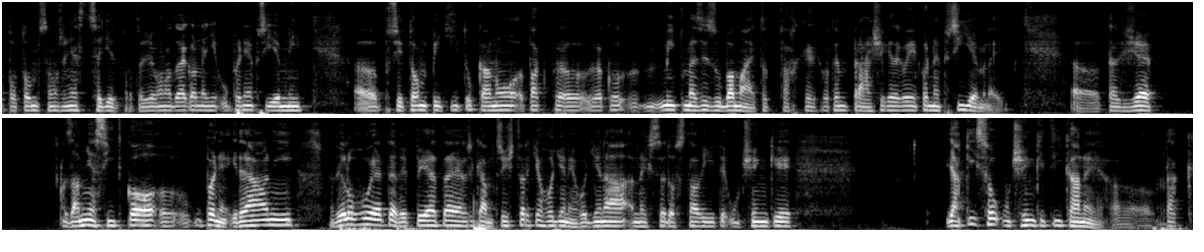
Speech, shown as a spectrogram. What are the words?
potom samozřejmě scedit, protože ono to jako není úplně příjemný při tom pití tu kanu pak jako mít mezi zubama. Je to tak, jako ten prášek je takový jako nepříjemný. Takže za mě sítko eh, úplně ideální. Vyluhujete, vypijete, jak říkám, tři čtvrtě hodiny, hodina, než se dostaví ty účinky. Jaký jsou účinky té kany? Eh, tak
